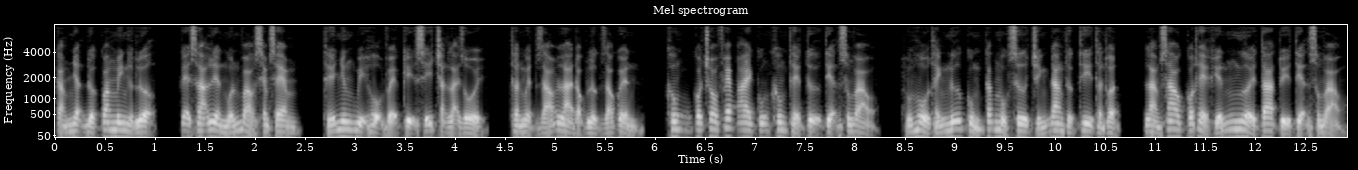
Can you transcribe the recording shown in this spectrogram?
Cảm nhận được quang minh lực lượng, kệ xã liền muốn vào xem xem, thế nhưng bị hộ vệ kỵ sĩ chặn lại rồi, thần nguyệt giáo là độc lực giáo quyền, không có cho phép ai cũng không thể tự tiện xông vào, huống hồ thánh nữ cùng các mục sư chính đang thực thi thần thuật, làm sao có thể khiến người ta tùy tiện xông vào?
